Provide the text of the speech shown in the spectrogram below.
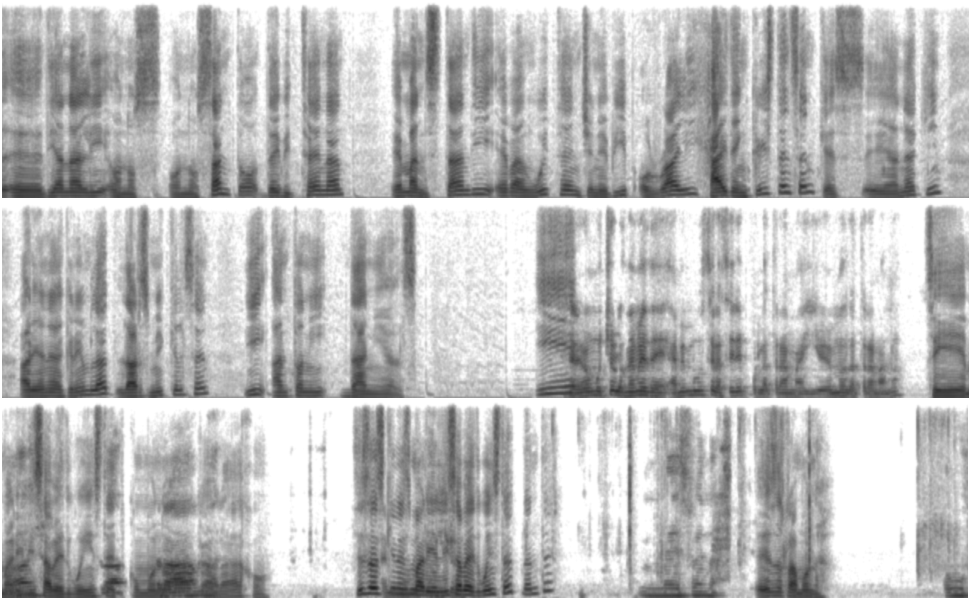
eh, Diana Lee Onos, Onosanto, David Tennant, Eman Standy, Evan Witten, Genevieve O'Reilly, Hayden Christensen, que es eh, Anakin, Ariana Greenblatt, Lars Mikkelsen y Anthony Daniels. Y Salieron mucho los memes de. A mí me gusta la serie por la trama y vemos la trama, ¿no? sí, María Ay, Elizabeth Winstead, cómo no, carajo. ¿Sí sabes quién es María. Elizabeth Winstead, Dante? Me suena. Es Ramona, Uf.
